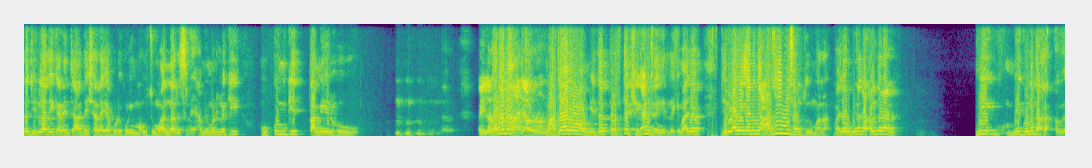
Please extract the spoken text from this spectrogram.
तर जिल्हाधिकाऱ्यांच्या आदेशाला यापुढे कोणी जुमानणारच नाही. आम्ही म्हणलं की हुकुम की तामील हो. करा ना. माझ्यावर मी तर प्रत्येक ठिकाणी सांगितलं की माझ्या जिल्हाधिकाऱ्यांनी आजही मी सांगतो तुम्हाला माझ्यावर गुन्हे दाखल करा ना. मी मी गुन्हे दाखल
